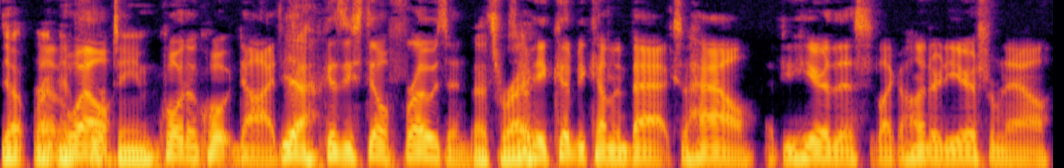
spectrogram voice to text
Yep. Right. Uh, in well, 14. quote unquote died. Yeah. because he's still frozen. That's right. So he could be coming back. So Hal, if you hear this like a hundred years from now,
